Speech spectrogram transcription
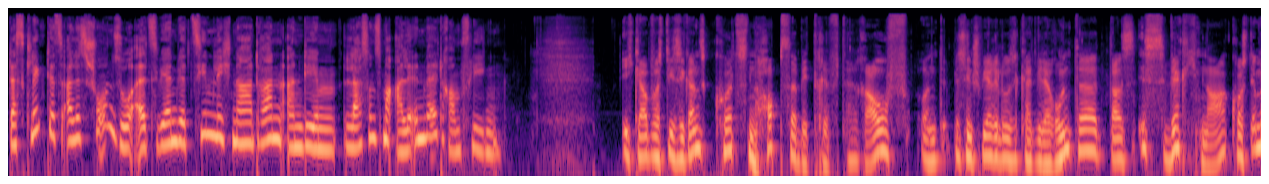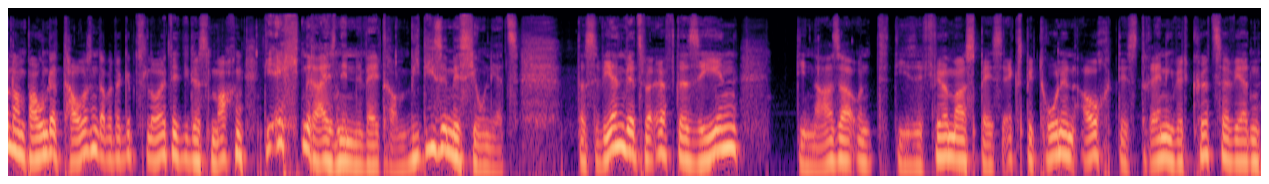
Das klingt jetzt alles schon so, als wären wir ziemlich nah dran an dem Lass uns mal alle in den Weltraum fliegen. Ich glaube, was diese ganz kurzen Hopser betrifft, rauf und ein bisschen Schwerelosigkeit wieder runter, das ist wirklich nah, kostet immer noch ein paar hunderttausend, aber da gibt es Leute, die das machen, die echten Reisen in den Weltraum, wie diese Mission jetzt. Das werden wir zwar öfter sehen, die NASA und diese Firma SpaceX betonen auch, das Training wird kürzer werden.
